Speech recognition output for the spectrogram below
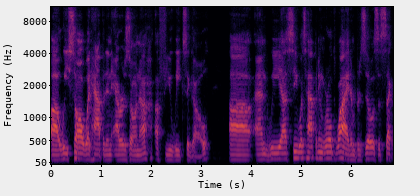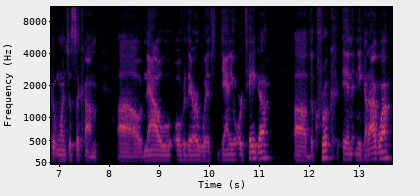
Uh, we saw what happened in Arizona a few weeks ago, uh, and we uh, see what's happening worldwide. And Brazil is the second one to succumb. Uh, now over there with Daniel Ortega, uh, the crook in Nicaragua.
